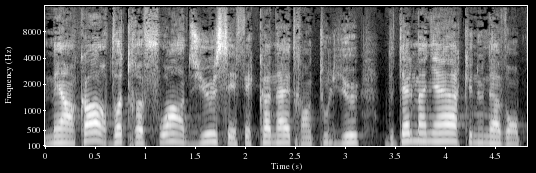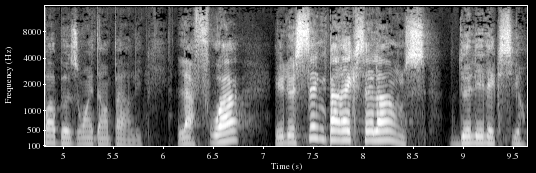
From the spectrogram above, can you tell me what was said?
mais encore votre foi en Dieu s'est fait connaître en tout lieu, de telle manière que nous n'avons pas besoin d'en parler. La foi est le signe par excellence de l'élection.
